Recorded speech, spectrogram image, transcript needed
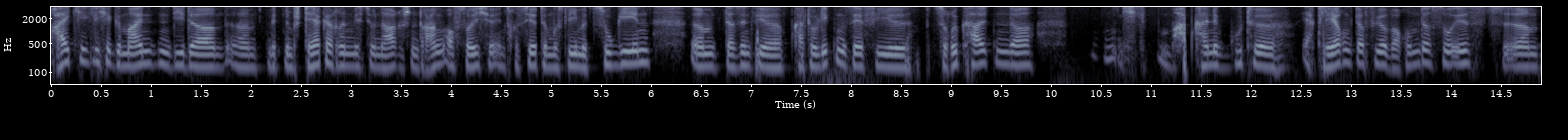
freikirchliche Gemeinden, die da äh, mit einem stärkeren missionarischen Drang auf solche interessierte Muslime zugehen. Ähm, da sind wir Katholiken sehr viel zurückhaltender. Ich habe keine gute Erklärung dafür, warum das so ist. Ähm,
